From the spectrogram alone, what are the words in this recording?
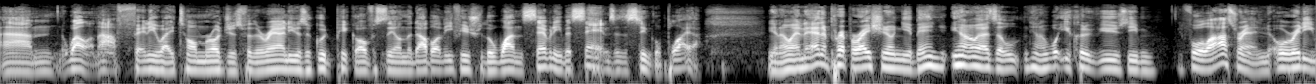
um, well enough. Anyway, Tom Rogers for the round. He was a good pick, obviously, on the double, and he finished with the 170. But Sams is a single player, you know, and, and a preparation on your bench, you know, as a, you know, what you could have used him for last round already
